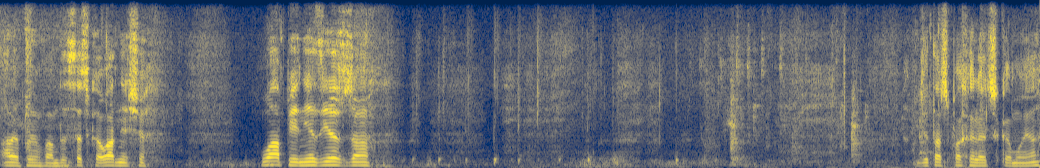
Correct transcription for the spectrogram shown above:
Ale powiem wam, deseczka ładnie się łapie, nie zjeżdża. Gdzie ta szpacheleczka moja?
